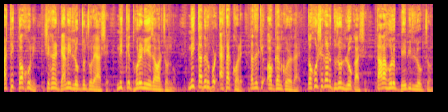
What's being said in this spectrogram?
আর ঠিক তখনই সেখানে ড্যানির লোকজন চলে আসে, নিককে ধরে নিয়ে যাওয়ার জন্য। নিক তাদের উপর অ্যাটাক করে, তাদেরকে অজ্ঞান করে দেয়। তখন সেখানে দুজন লোক আসে, তারা হলো বেবির লোকজন।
